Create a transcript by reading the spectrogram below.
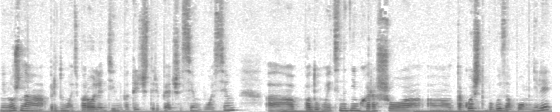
Не нужно придумать пароль 1, 2, 3, 4, 5, 6, 7, 8. Подумайте над ним хорошо, такой, чтобы вы запомнили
